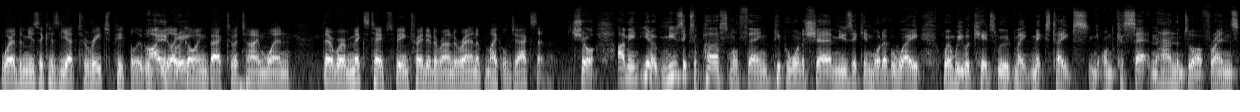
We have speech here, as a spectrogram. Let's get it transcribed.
where the music has yet to reach people. It would I be agree. like going back to a time when there were mixtapes being traded around Iran of Michael Jackson. Sure. I mean, you know, music's a personal thing. People want to share music in whatever way. When we were kids, we would make mixtapes on cassette and hand them to our friends.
